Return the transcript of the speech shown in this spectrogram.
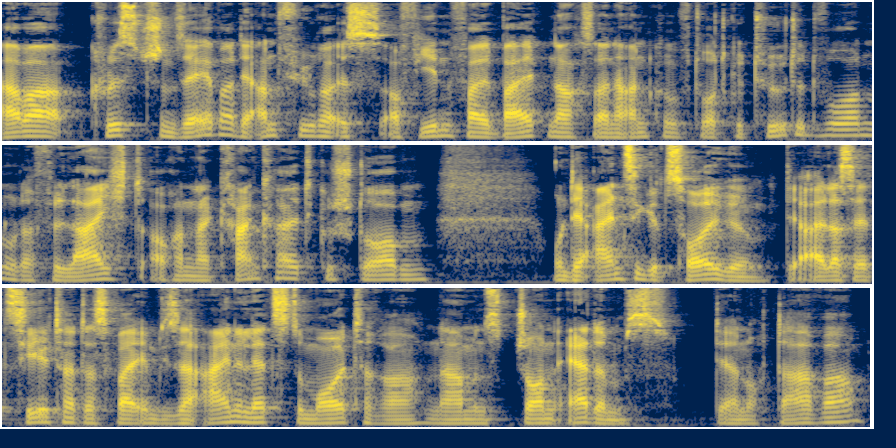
Aber Christian selber, der Anführer, ist auf jeden Fall bald nach seiner Ankunft dort getötet worden oder vielleicht auch an einer Krankheit gestorben. Und der einzige Zeuge, der all das erzählt hat, das war eben dieser eine letzte Meuterer namens John Adams, der noch da war.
